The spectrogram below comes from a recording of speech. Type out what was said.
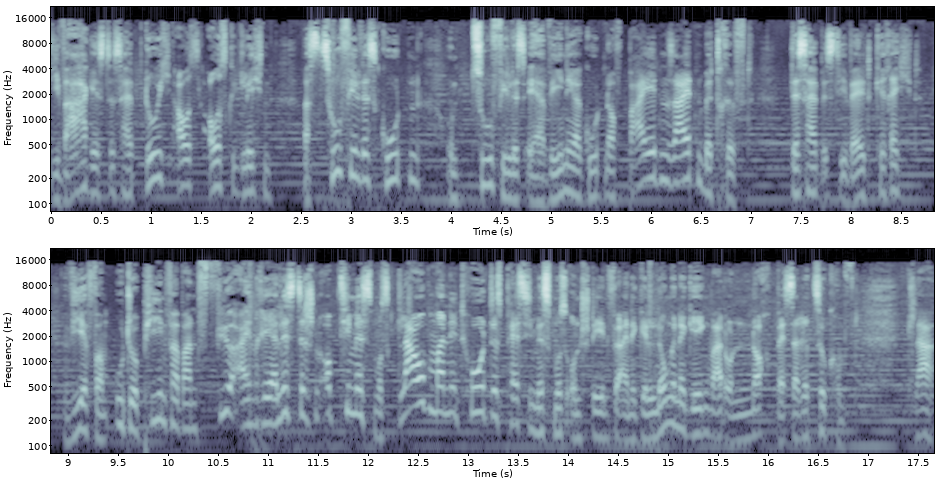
Die Waage ist deshalb durchaus ausgeglichen, was zu viel des Guten und zu viel des eher weniger Guten auf beiden Seiten betrifft. Deshalb ist die Welt gerecht. Wir vom Utopienverband für einen realistischen Optimismus glauben an den Tod des Pessimismus und stehen für eine gelungene Gegenwart und noch bessere Zukunft. Klar,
